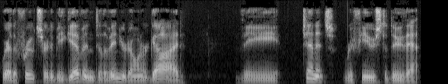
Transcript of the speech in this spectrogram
where the fruits are to be given to the vineyard owner, God, the tenants refuse to do that.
